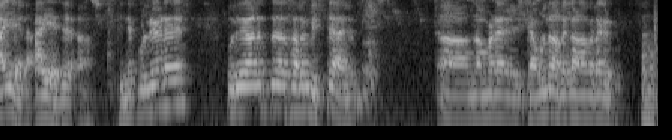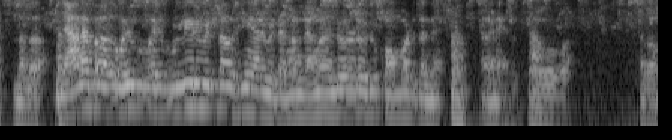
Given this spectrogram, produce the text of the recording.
ആയില്ല. പിന്നെ പുള്ളിയുടെ ഒരു കാലത്ത് ആ സ്ഥലം വിറ്റാലും നമ്മുടെ ടൗണിൽ നടക്കാണ് വില കിട്ടും. നല്ലതാണ് ഞാൻ ഒരു പുള്ളി ഒരു വീട്ടിൽ ആവശ്യം ഞാൻ വീട്ടിൽ ഞങ്ങൾ ഞങ്ങൾ രണ്ടുപേരുടെ ഒരു കോമ്പൗണ്ടിൽ തന്നെ. അങ്ങനെയായിരുന്നു. അപ്പം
